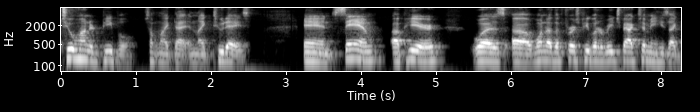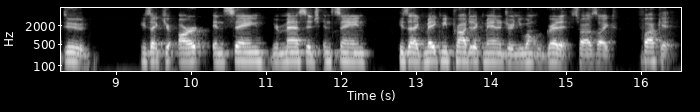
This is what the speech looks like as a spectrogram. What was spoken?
200 people, something like that, in like two days. And Sam up here was uh, one of the first people to reach back to me. He's like, dude, he's like, your art insane, your message insane. He's like, make me project manager and you won't regret it. So I was like, fuck it.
